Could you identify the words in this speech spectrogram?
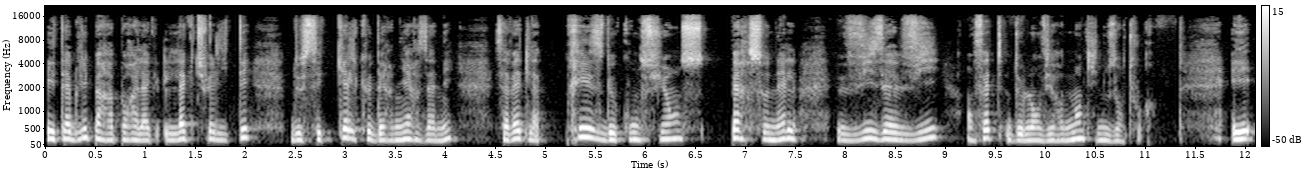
établi par rapport à l'actualité de ces quelques dernières années. Ça va être la prise de conscience personnelle vis-à-vis, en fait, de l'environnement qui nous entoure. Et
